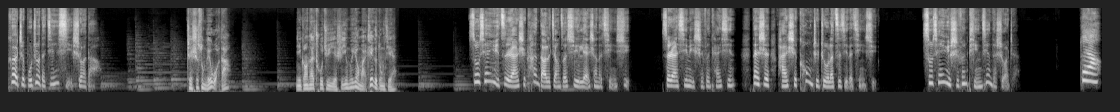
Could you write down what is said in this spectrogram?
克制不住的惊喜，说道：“这是送给我的。你刚才出去也是因为要买这个东西。”苏千玉自然是看到了蒋泽旭脸上的情绪，虽然心里十分开心，但是还是控制住了自己的情绪。苏千玉十分平静的说着：“对啊，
